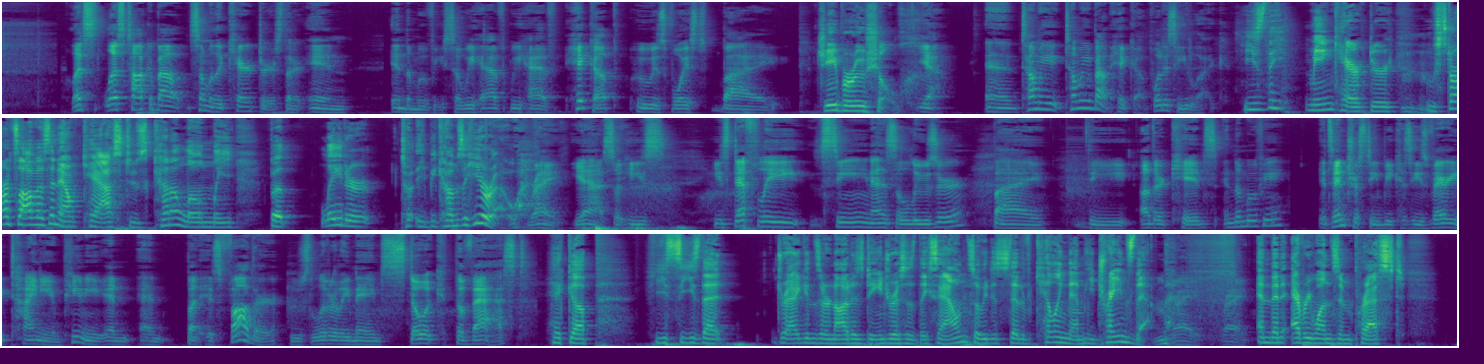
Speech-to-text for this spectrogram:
let's let's talk about some of the characters that are in in the movie. So we have we have Hiccup, who is voiced by Jay Baruchel. Yeah, and tell me tell me about Hiccup. What is he like? He's the main character mm-hmm. who starts off as an outcast, who's kind of lonely, but later t- he becomes a hero. Right. Yeah. So he's he's definitely seen as a loser by the other kids in the movie. It's interesting because he's very tiny and puny, and and but his father, who's literally named Stoic the Vast, Hiccup, he sees that dragons are not as dangerous as they sound, so he just, instead of killing them, he trains them. Right, right and then everyone's impressed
